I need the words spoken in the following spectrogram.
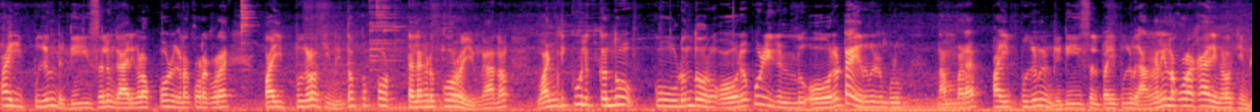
പൈപ്പുകളുണ്ട്. ഡീസലും കാര്യങ്ങളൊക്കെ ഒഴുകണ കുറെ കുറേ പൈപ്പുകളൊക്കെ ഉണ്ട്. ഇതൊക്കെ പൊട്ടലങ്ങോട്ട് കുറയും. കാരണം വണ്ടി കുലുക്കം കൂടും തോറും ഓരോ കുഴികളിലും ഓരോ ടയർ വീഴുമ്പോഴും നമ്മുടെ പൈപ്പുകളുണ്ട് ഡീസൽ പൈപ്പുകൾ അങ്ങനെയുള്ള കുറെ കാര്യങ്ങളൊക്കെ ഉണ്ട്.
